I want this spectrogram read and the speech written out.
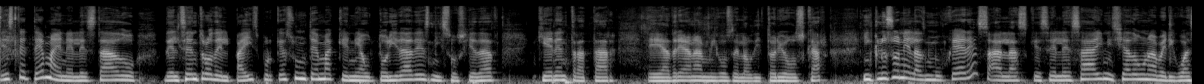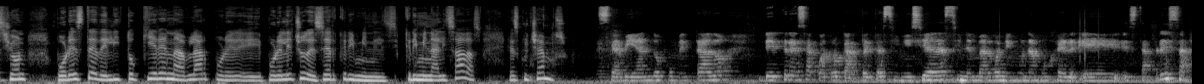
este tema en el estado del centro del país, porque es un tema que ni autoridades ni sociedad quieren tratar, eh, Adriana, amigos del auditorio Oscar. Incluso ni las mujeres a las que se les ha iniciado una averiguación por este delito quieren hablar por el, por el hecho de ser criminalizadas. Escuchemos. Se habían documentado de tres a cuatro carpetas iniciadas, sin embargo ninguna mujer eh, está presa.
